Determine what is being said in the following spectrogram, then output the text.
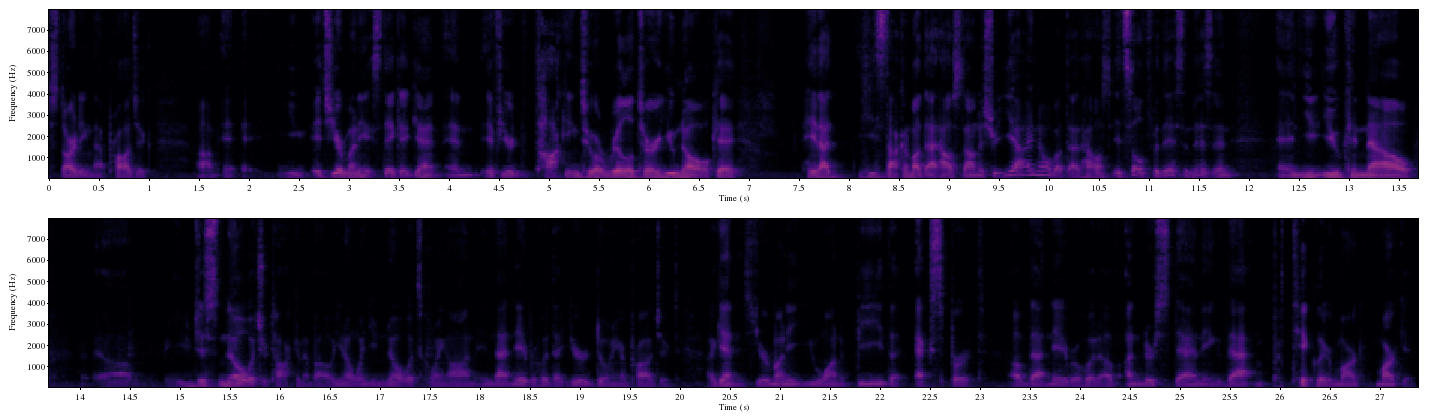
starting that project. Um, it, it, you, it's your money at stake again. And if you're talking to a realtor, you know, okay, hey, that he's talking about that house down the street. Yeah, I know about that house. It sold for this and this. And and you you can now um, you just know what you're talking about you know when you know what's going on in that neighborhood that you're doing a project again it's your money you want to be the expert of that neighborhood of understanding that particular mar- market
